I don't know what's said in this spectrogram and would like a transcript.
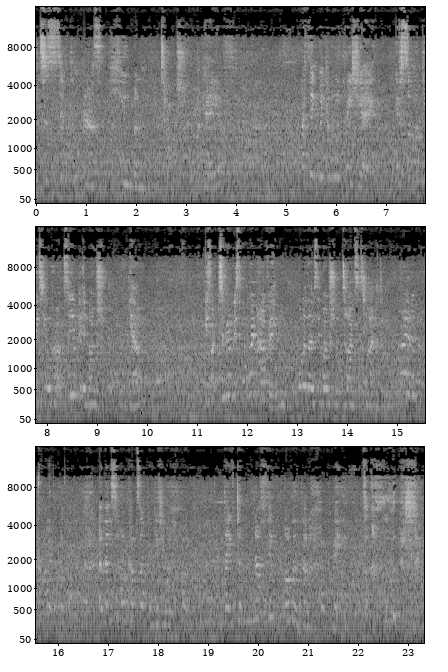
It's as simple as human touch, okay? I think we can all appreciate if someone gives you a hug, say you're a bit emotional, yeah? In fact, to be honest, when I'm having one of those emotional times, it's like, I don't know I don't know I don't know. And then someone comes up and gives you a hug. They've done nothing other than hug me.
